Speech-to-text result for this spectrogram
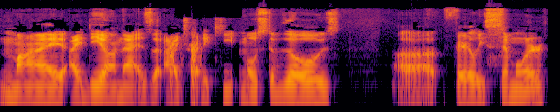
my idea on that is that I try to keep most of those uh, fairly similar.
